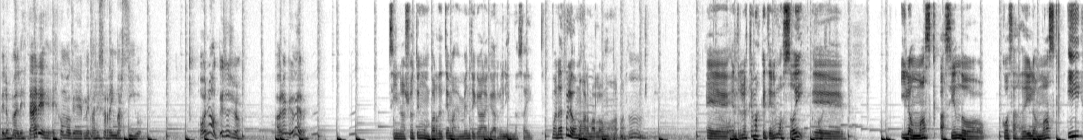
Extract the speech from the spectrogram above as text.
de los malestares, es como que me parece re invasivo. O no, qué sé yo. Habrá que ver. Sí, no, yo tengo un par de temas en mente que van a quedar re lindos ahí. Bueno, después lo vamos a armar, lo vamos a armar. Mm. Eh, entre los temas que tenemos hoy, eh, Elon Musk haciendo cosas de Elon Musk y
